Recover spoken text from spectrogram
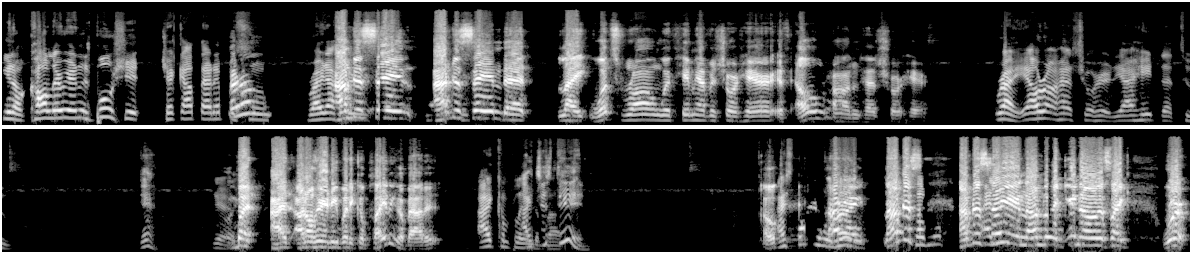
You know, call Larry and his bullshit. Check out that episode right after. I'm just saying. I'm just saying that. Like, what's wrong with him having short hair if Elrond has short hair? Right, Elrond has short hair. Yeah, I hate that too. Yeah. yeah. But I, I don't hear anybody complaining about it. I complained. I just about it. did. Okay. I All him. right. No, I'm just I'm just saying. I'm like, you know, it's like where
